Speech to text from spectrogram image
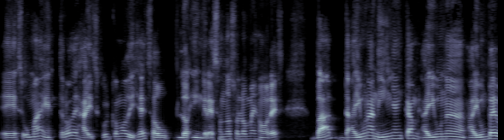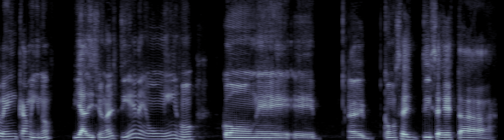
es un maestro de high school, como dije, so, los ingresos no son los mejores. Va, hay una niña en hay una, hay un bebé en camino, y adicional tiene un hijo con eh, eh, eh, ¿cómo se dice esta?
